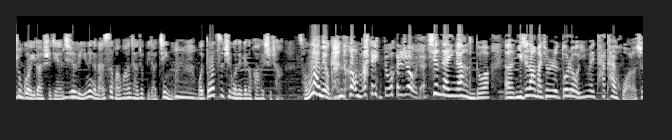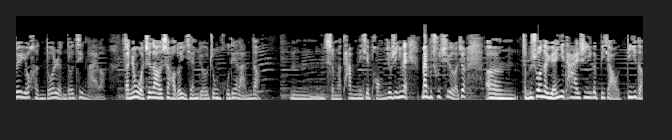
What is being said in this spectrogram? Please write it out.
住过一段时间。嗯、其实离那个南四环花环桥就比较近了。嗯，我多次去过那边的花卉市场，从来没有看到卖多肉的。现在应该很多，呃，你知道吗？就是多肉，因为它太火了，所以有很多人都进来了。反正我知道的是，好多以前比如种蝴蝶兰的。嗯，什么？他们那些棚，就是因为卖不出去了，就是，嗯，怎么说呢？园艺它还是一个比较低的。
